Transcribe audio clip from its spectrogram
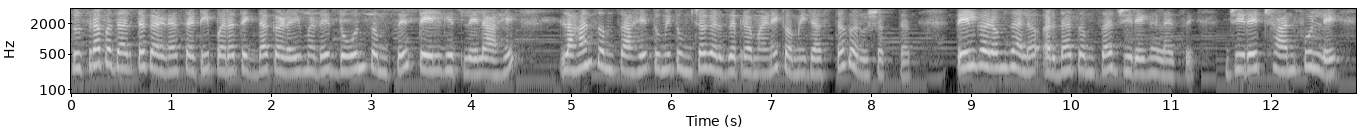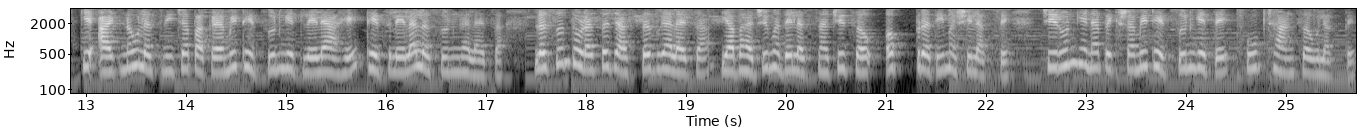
दुसरा पदार्थ करण्यासाठी परत एकदा कढईमध्ये दोन चमचे तेल घेतलेलं आहे. लहान चमचा आहे तुम्ही तुमच्या गरजेप्रमाणे कमी जास्त करू शकतात. तेल गरम झालं अर्धा चमचा जिरे घालायचे. जिरे छान फुलले की आठ नऊ लसणीच्या पाकळ्या मी ठेचून घेतलेल्या आहे ठेचलेला लसूण घालायचा. लसूण थोडासा जास्तच घालायचा. या भाजीमध्ये लसणाची चव अप्रतिम अशी लागते. चिरून घेण्यापेक्षा मी ठेचून घेते खूप छान चव लागते.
